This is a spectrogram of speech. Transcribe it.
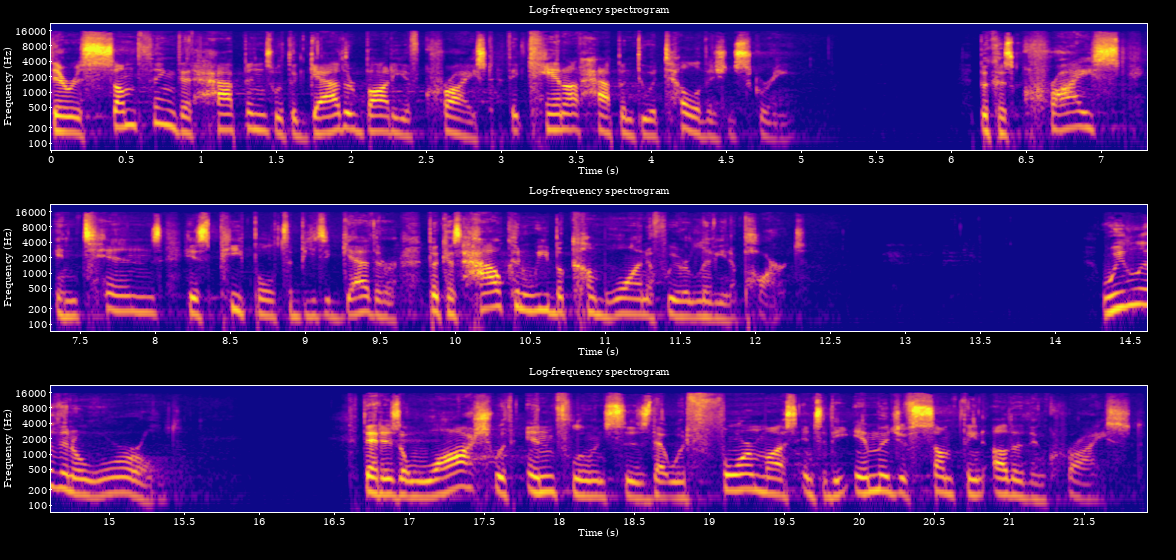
there is something that happens with the gathered body of Christ that cannot happen through a television screen because Christ intends his people to be together. Because how can we become one if we are living apart? We live in a world that is awash with influences that would form us into the image of something other than Christ.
